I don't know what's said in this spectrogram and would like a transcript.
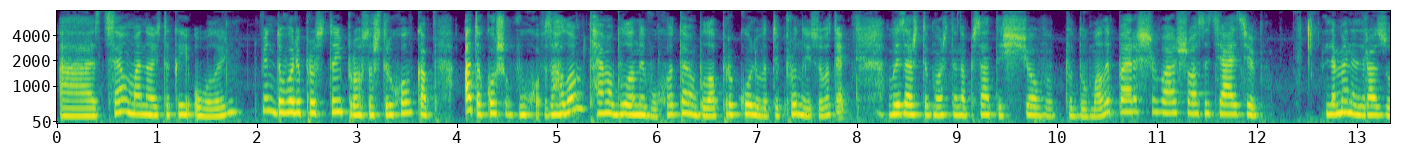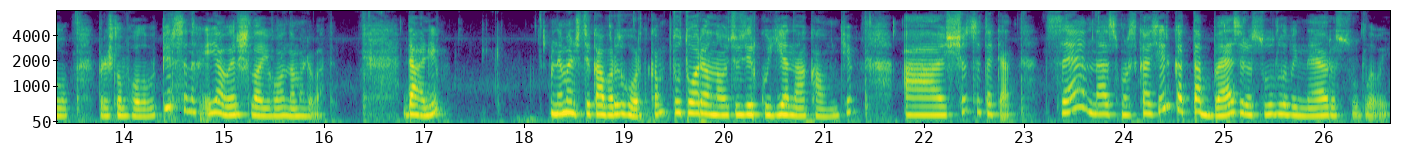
А це у мене ось такий олень. Він доволі простий, просто штриховка, а також вухо. Загалом тема була не вухо, тема була проколювати, пронизувати. Ви завжди можете написати, що ви подумали перше вашу асоціацію. Для мене одразу прийшло в голову пірсинг, і я вирішила його намалювати. Далі, не менш цікава розгортка. Туторіал на цю зірку є на аккаунті. А що це таке? Це в нас морська зірка та безрозсудливий, нерозсудливий.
